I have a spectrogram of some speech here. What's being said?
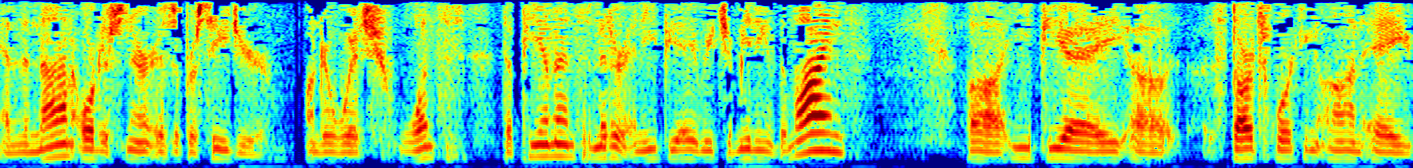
And the non-order SNUR is a procedure under which once the PMN submitter and EPA reach a meeting of the minds, EPA uh, starts working on a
